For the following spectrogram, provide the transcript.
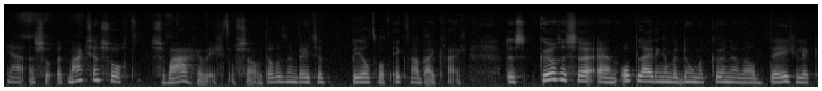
Ja, een het maakt je een soort zwaargewicht of zo. Dat is een beetje het beeld wat ik daarbij krijg. Dus cursussen en opleidingen benoemen kunnen wel degelijk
